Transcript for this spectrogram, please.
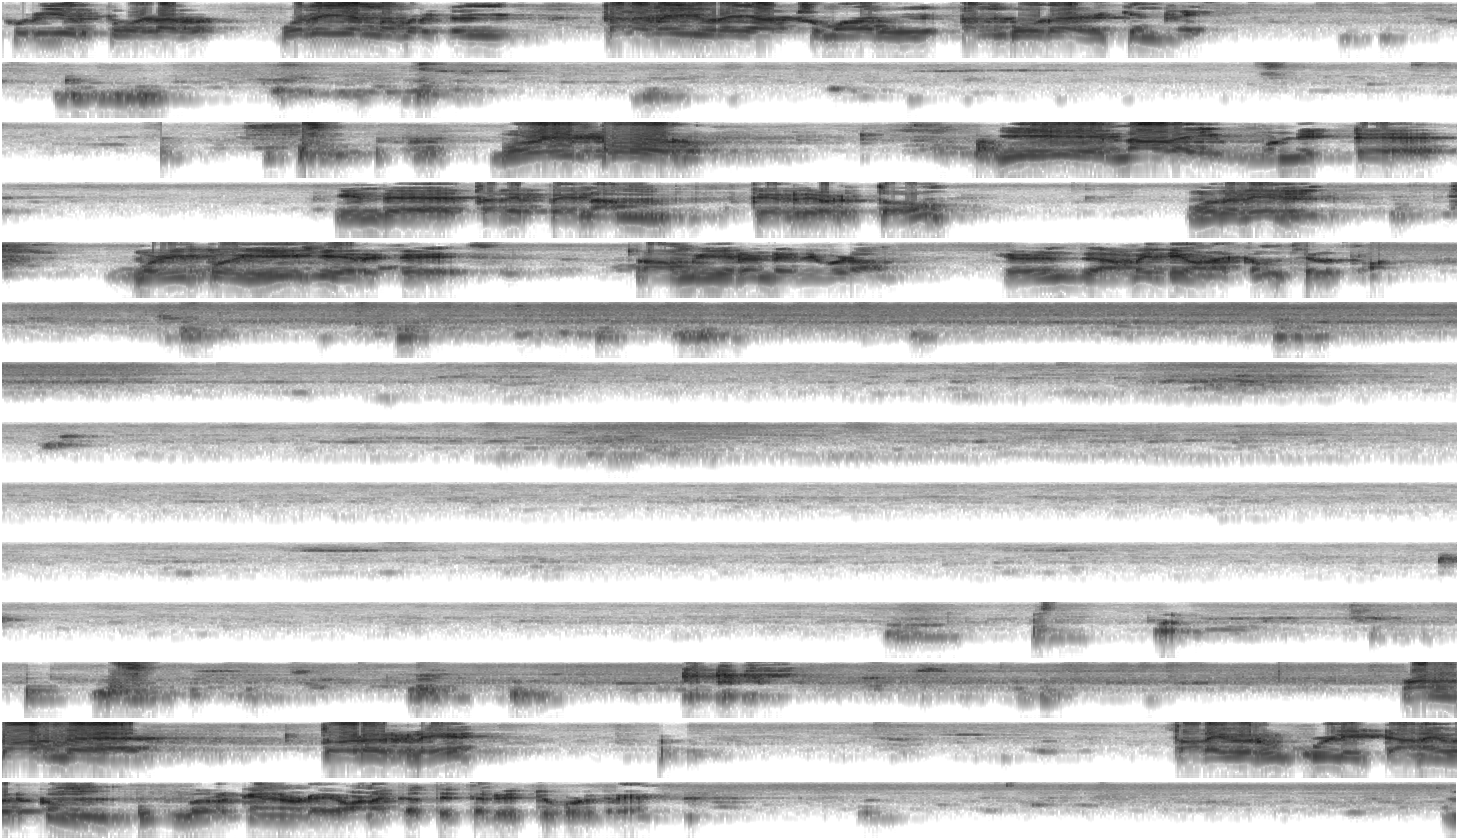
மரியாதைக்குரிய தோழர் உதயன் அவர்கள் தலைமை உரையாற்றுமாறு அன்போடு அழைக்கின்றேன். மொழிப்போர் ஈகிய நாளை முன்னிட்டு இந்த தலைப்பை நாம் தேர்ந்தெடுத்தோம். முதலில் மொழிப்போர் ஈகியருக்கு நாம் இரண்டு நிமிடம் எழுந்து அமைதி வணக்கம் செலுத்துவோம். அன்பார்ந்த தோழர்களே தலைவர் உள்ளிட்ட அனைவருக்கும் என்னுடைய வணக்கத்தை தெரிவித்துக் கொள்கிறேன்.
